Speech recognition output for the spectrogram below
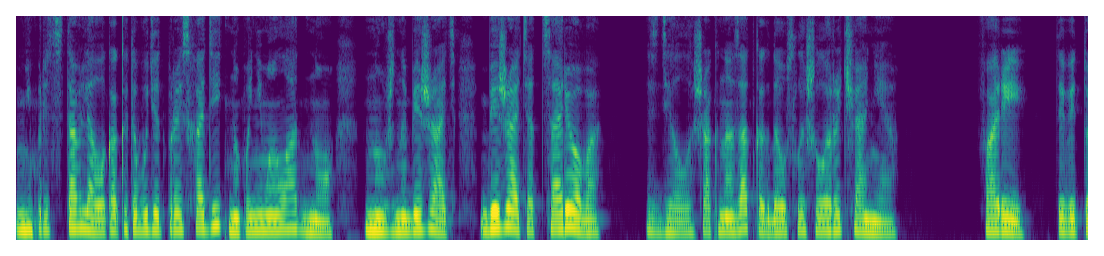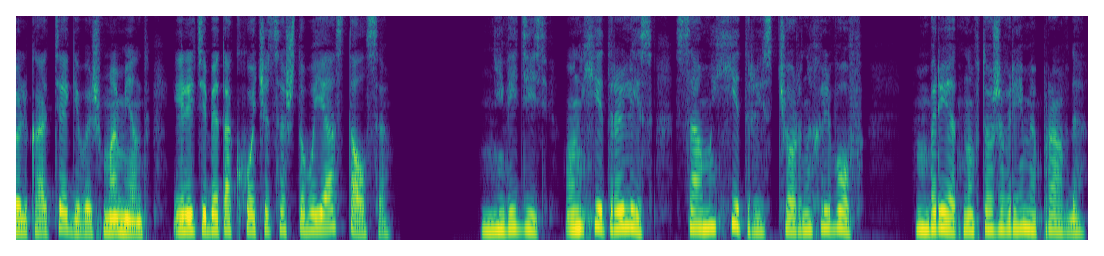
Не представляла, как это будет происходить, но понимала одно — нужно бежать, бежать от Царёва. Сделала шаг назад, когда услышала рычание. «Фари, ты ведь только оттягиваешь момент, или тебе так хочется, чтобы я остался?» «Не ведись, он хитрый лис, самый хитрый из черных львов. Бред, но в то же время правда.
